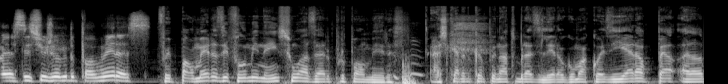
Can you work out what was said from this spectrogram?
Vai assistir o jogo do Palmeiras? Foi Palmeiras e Fluminense 1x0 pro Palmeiras. Acho que era do Campeonato Brasileiro, alguma coisa. E era, era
